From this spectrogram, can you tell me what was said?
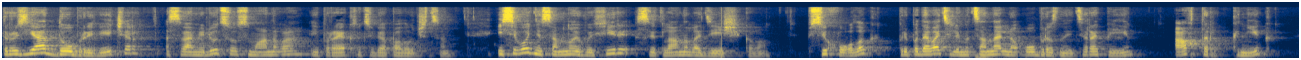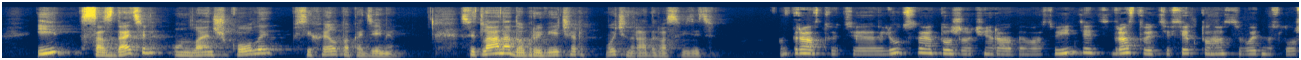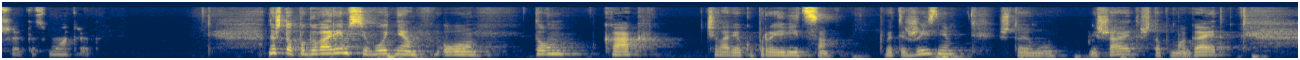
Друзья, добрый вечер. С вами Люция Усманова и проект «У тебя получится». И сегодня со мной в эфире Светлана Ладейщикова, психолог, преподаватель эмоционально-образной терапии, автор книг и создатель онлайн-школы «Психелп Академия». Светлана, добрый вечер. Очень рада вас видеть. Здравствуйте, Люция. Тоже очень рада вас видеть. Здравствуйте все, кто нас сегодня слушает и смотрит. Ну что, поговорим сегодня о том, как человеку проявиться в этой жизни, что ему мешает, что помогает.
